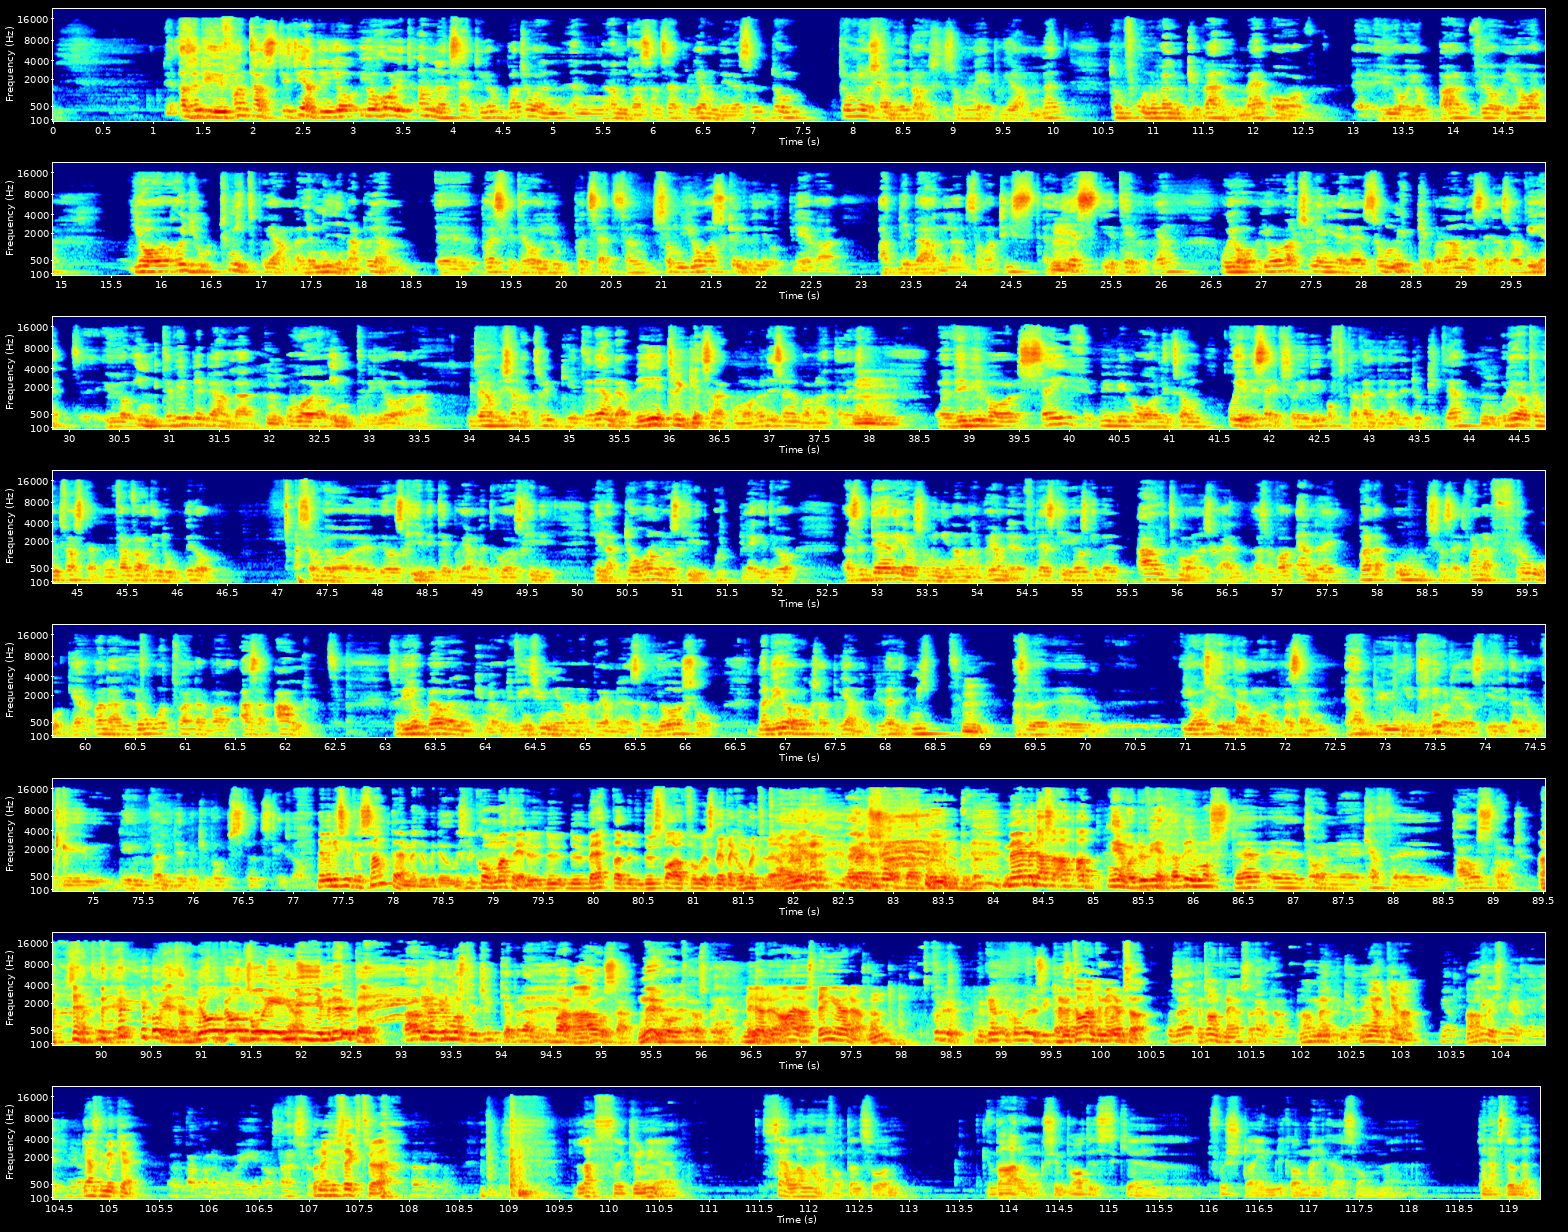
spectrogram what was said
alltså det är ju fantastiskt egentligen. Jag, jag har ju ett annat sätt att jobba tror jag än, än andra så att säga, programledare. Så de, de jag känner i branschen som är med i programmet, de får nog väldigt mycket värme av eh, hur jag jobbar. För jag, jag, jag har gjort mitt program, eller mina program eh, på SVT har jag gjort på ett sätt som, som jag skulle vilja uppleva att bli behandlad som artist eller gäst i ett tv-program. Och jag, jag har varit så länge, eller så mycket på den andra sidan så jag vet hur jag inte vill bli behandlad och vad jag inte vill göra. Utan jag vill känna trygghet. Det är det enda. Vi är trygghetsnarkomaner, vi som jobbar med detta. Liksom. Eh, Vi vill vara safe, vi vill vara liksom, och är vi safe så är vi ofta väldigt, väldigt duktiga. Och det har jag tagit fasta på, framförallt i Dopi då. Som jag, eh, jag har skrivit det programmet och jag har skrivit hela dagen, jag har skrivit upplägget. Och jag, alltså där är jag som ingen annan programledare, för där skriver jag skriver allt manus själv. Alltså varenda, varenda ord som sägs, varenda fråga, varenda låt, varenda, var- alltså allt. Så det jobbar jag väldigt mycket med och det finns ju ingen annan programledare som gör så. Men det gör också att programmet blir väldigt mitt. Alltså, eh, jag har skrivit allt manus men sen händer ju ingenting av det jag har skrivit ändå. För det är ju, det är ju väldigt mycket på uppstuds liksom. Nej men det är så intressant det där med Doobidoo. Vi skulle komma till det. Du, du, du berättade, du, du svarade på frågor som inte har kommit till det. Jag är, jag är körklass på jorden. Nej men alltså att, att Nemo, du vet att vi måste eh, ta en eh, kaffepaus snart. Så att det, du vet att du vi har hållit på i nio minuter. Ja, men du måste trycka på den och bara Ja. pausa. Nu? Då får jag springa. Vill jag nu? Ja, jag springer jag då. Mm. Får du, du kan, kommer du sitta Kan du ta en till mig också? Vad sa Kan du ta en till mig också? Självklart. Ja, men, mjölk gärna. Mjölk. Ja, Mycket schysst. mjölk, en liter mjölk. Ganska mycket. Jag ska bara kolla var vi är någonstans. 126 tror jag. Lasse Kronér. Sällan har jag fått en så varm och sympatisk eh, första inblick av en människa som eh, den här stunden.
